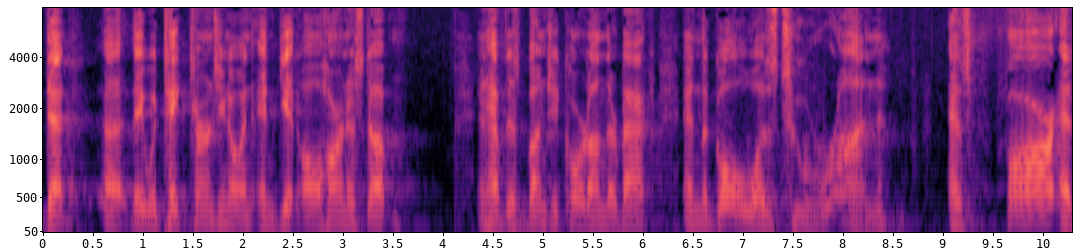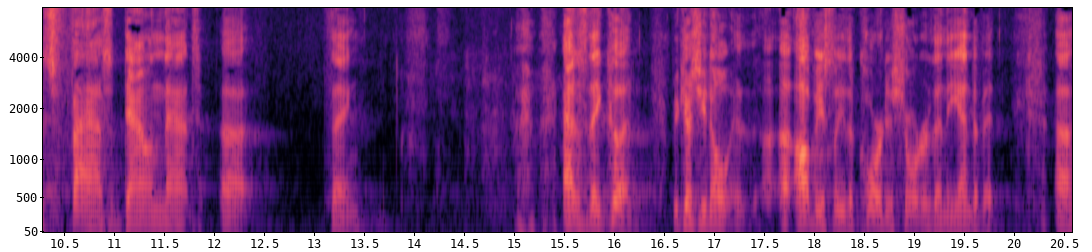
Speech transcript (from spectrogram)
that uh, they would take turns, you know, and, and get all harnessed up and have this bungee cord on their back. And the goal was to run as far as fast down that uh, thing as they could. Because, you know, uh, obviously the cord is shorter than the end of it. Uh,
